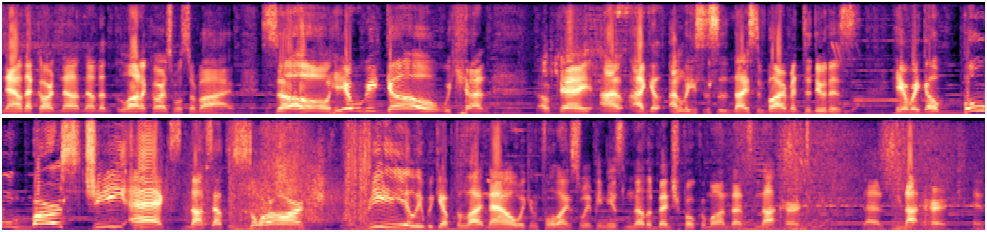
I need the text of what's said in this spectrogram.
Now that card, now, now that a lot of cards will survive. So here we go. We got, okay. I, I got, at least this is a nice environment to do this. Here we go. Boom Burst GX knocks out the Zoroark really weak up the line. Now we can full line sweep. He needs another bench Pokemon that's not hurt. That is not hurt. And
